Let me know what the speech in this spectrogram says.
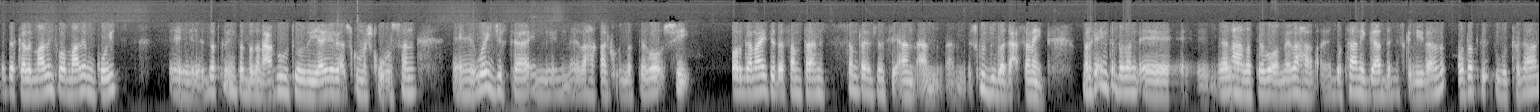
midda kale maalinta waa maalin qoys dadku inta badan caruurtooda iyo ayaga isku mashquulsan way jirtaa in in meelaha qaarkood la tago si organized sometimes sometimes si aan aan aan isku duba dhacsanayn marka inta badan meelaha la tago waa meelaha botanic gardenska la yidhaahdo oo dadku isugu tagaan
